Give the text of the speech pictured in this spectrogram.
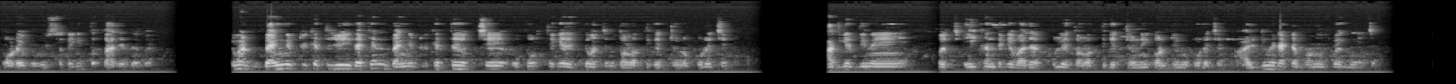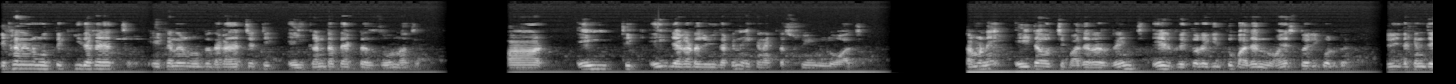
পরে ভবিষ্যতে কিন্তু কাজে দেবে। এবার ব্যাংক নিফটির ক্ষেত্রে যদি দেখেন ব্যাংক নিফটির ক্ষেত্রে হচ্ছে উপর থেকে দেখতে পাচ্ছেন, তলার দিকের জন্য পড়েছে। আজকের দিনে এইখান থেকে বাজার খুলে তলার দিকের জন্যই কন্টিনিউ করেছে। আলটিমেট একটা বাউন্স ব্যাক নিয়েছে। এখানের মধ্যে কি দেখা যাচ্ছে? এখানের মধ্যে দেখা যাচ্ছে ঠিক এইখানটাতে একটা জোন আছে। আর এই ঠিক এই জায়গাটা যদি দেখেন, এখানে একটা সুইং লো আছে। তার মানে এইটা হচ্ছে বাজারের রেঞ্জ এর ভেতরে কিন্তু বাজার নয়েজ তৈরি করবে। যদি দেখেন যে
